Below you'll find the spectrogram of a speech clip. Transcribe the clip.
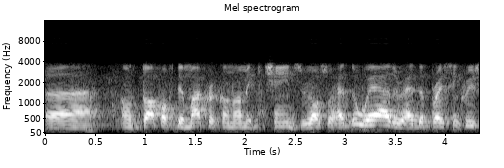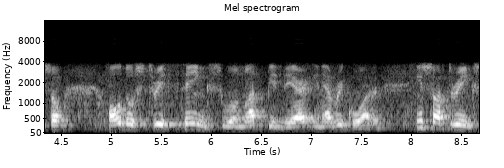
On top of the macroeconomic change, we also had the weather, we had the price increase. All those three things will not be there in every quarter. In soft drinks,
